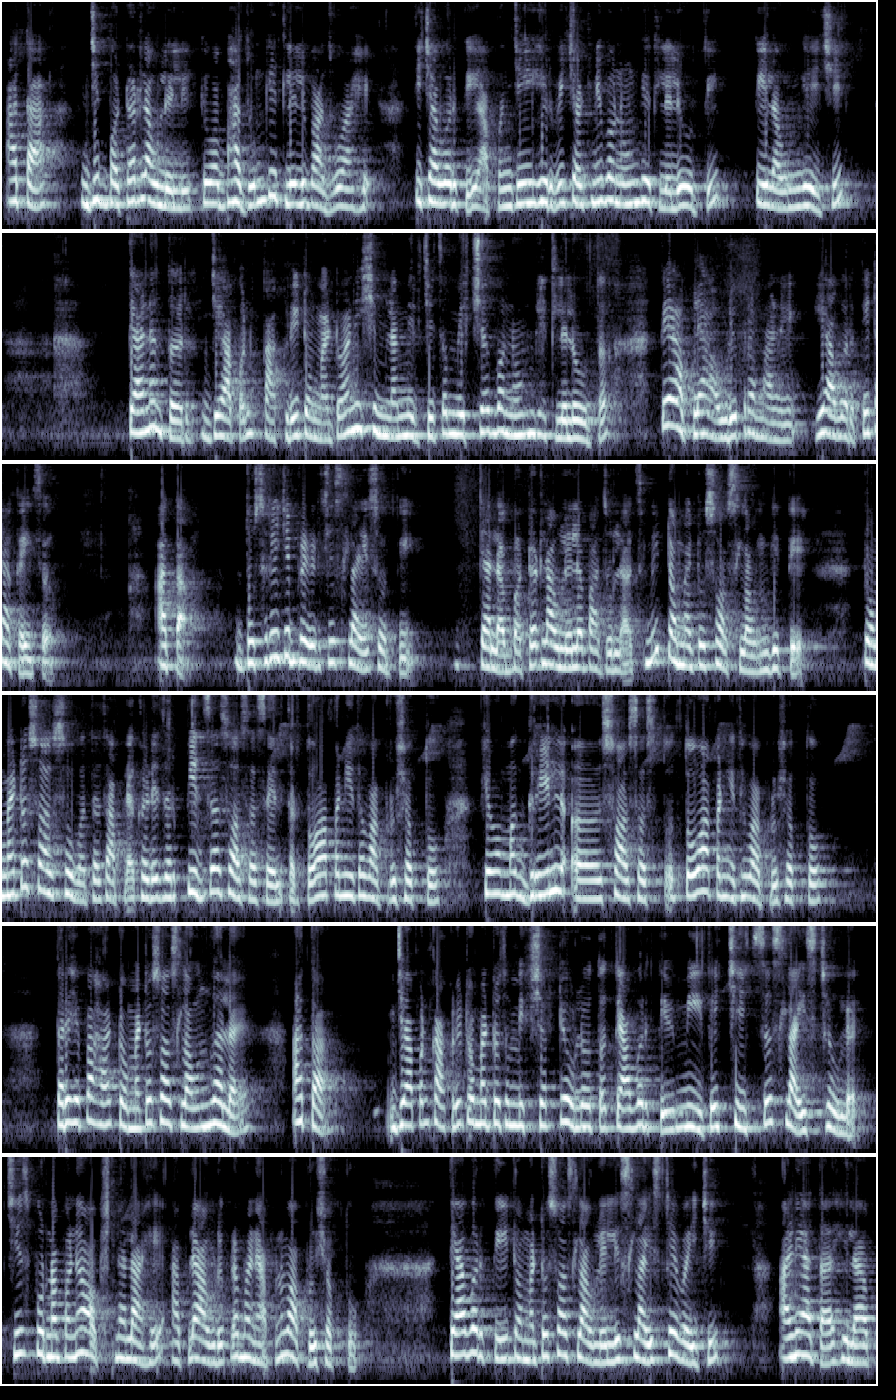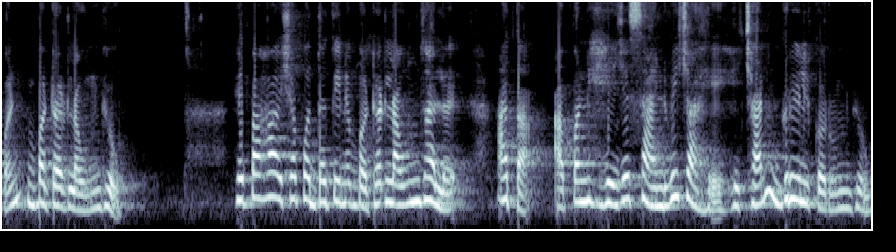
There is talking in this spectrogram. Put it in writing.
आता जी बटर लावलेली किंवा भाजून घेतलेली बाजू आहे तिच्यावरती आपण जी हिरवी चटणी बनवून घेतलेली होती ती लावून घ्यायची. त्यानंतर जे आपण काकडी टोमॅटो आणि शिमला मिरचीचं मिक्सचर बनवून घेतलेलं होतं ते आपल्या आवडीप्रमाणे यावरती टाकायचं. आता दुसरी जी ब्रेडची स्लाईस होती त्याला बटर लावलेल्या बाजूलाच मी टोमॅटो सॉस लावून घेते. टोमॅटो सॉससोबतच आपल्याकडे जर पिझ्झा सॉस असेल तर तो आपण इथे वापरू शकतो. किंवा मग ग्रिल सॉस असतो तो आपण इथे वापरू शकतो. तर हे पहा टोमॅटो सॉस लावून झाला आहे आता जे आपण काकडी टोमॅटोचं मिक्सर ठेवलं होतं त्यावरती मी इथे चीजचं स्लाईस ठेवलं आहे चीज पूर्णपणे ऑप्शनल आहे आपल्या आवडीप्रमाणे आपण वापरू शकतो. त्यावरती टोमॅटो सॉस लावलेली स्लाईस ठेवायची. आणि आता हिला आपण बटर लावून घेऊ. हे पहा अशा पद्धतीने बटर लावून झालं आहे आता आपण हे जे सँडविच आहे हे छान ग्रिल करून घेऊ.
